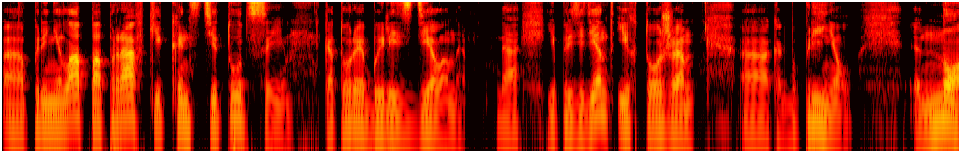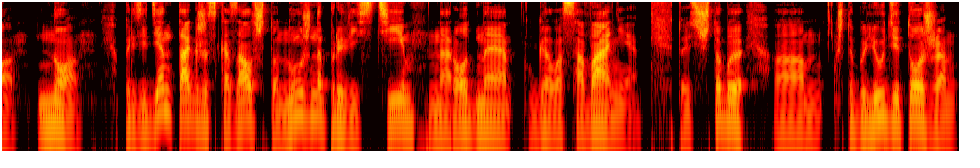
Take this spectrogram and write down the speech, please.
э, приняла поправки к Конституции, которые были сделаны да, и президент их тоже э, как бы принял. Но, но Президент также сказал, что нужно провести народное голосование. То есть, чтобы, чтобы люди тоже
